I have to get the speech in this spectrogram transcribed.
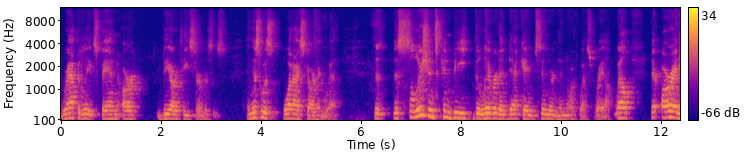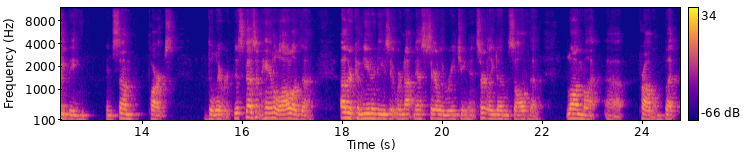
rapidly expand our BRT services. And this was what I started with. The, the solutions can be delivered a decade sooner than Northwest Rail. Well, they're already being in some parts delivered. This doesn't handle all of the other communities that we're not necessarily reaching. It certainly doesn't solve the Longmont uh, problem, but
